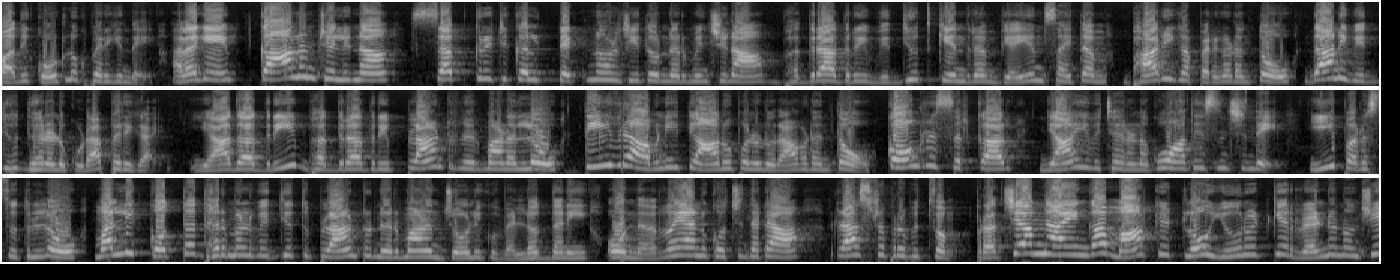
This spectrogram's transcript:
పది కోట్లకు పెరిగింది. అలాగే కాలం చెల్లిన సబ్ క్రిటికల్ టెక్నాలజీతో నిర్మించిన భద్రాద్రి విద్యుత్ కేంద్రం వ్యయం సైతం భారీగా పెరగడంతో దాని విద్యుత్ ధరలు కూడా పెరిగాయి. యాదాద్రి భద్రాద్రి ప్లాంట్ నిర్మాణంలో తీవ్ర అవినీతి ఆరోపణలు రావడంతో కాంగ్రెస్ సర్కార్ న్యాయ విచారణకు ఆదేశించింది. ఈ పరిస్థితుల్లో మళ్ళీ కొత్త థర్మల్ విద్యుత్ ప్లాంట్ నిర్మాణం జోలికి వెళ్ళొద్దని ఓ నిర్ణయానికి వచ్చిందట రాష్ట్ర ప్రభుత్వం. ప్రత్యామ్నాయంగా మార్కెట్లో యూనిట్కి రెండు నుంచి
